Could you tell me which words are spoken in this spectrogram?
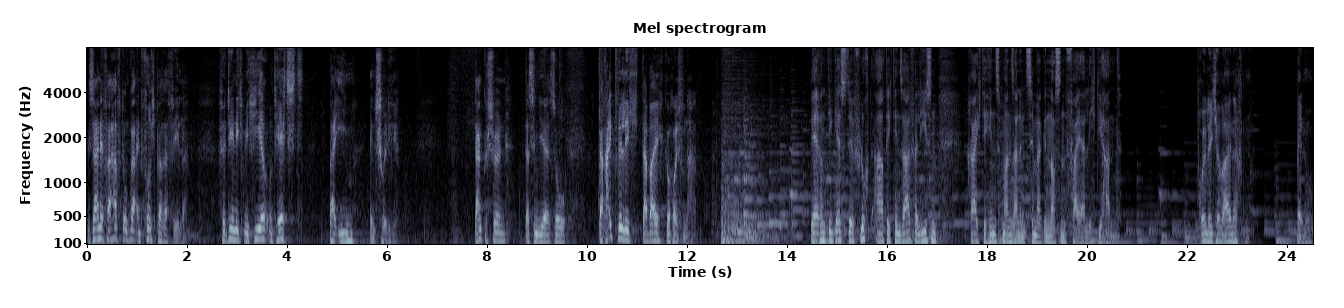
Seine Verhaftung war ein furchtbarer Fehler, für den ich mich hier und jetzt bei ihm entschuldige. Dankeschön, dass Sie mir so bereitwillig dabei geholfen haben. Während die Gäste fluchtartig den Saal verließen, reichte Hinzmann seinem Zimmergenossen feierlich die Hand. Fröhliche Weihnachten, Benno.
